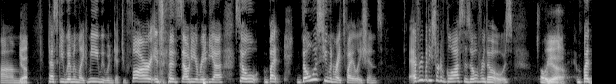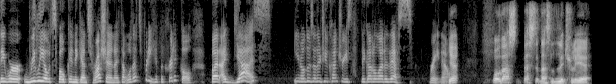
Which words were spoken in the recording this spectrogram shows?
um, yeah. pesky women like me. We wouldn't get too far into Saudi Arabia. So, but those human rights violations everybody sort of glosses over those. Oh yeah. But they were really outspoken against Russia and I thought, well that's pretty hypocritical. But I guess, you know, those other two countries, they got a lot of this right now. Yeah. Well, that's that's that's literally it.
